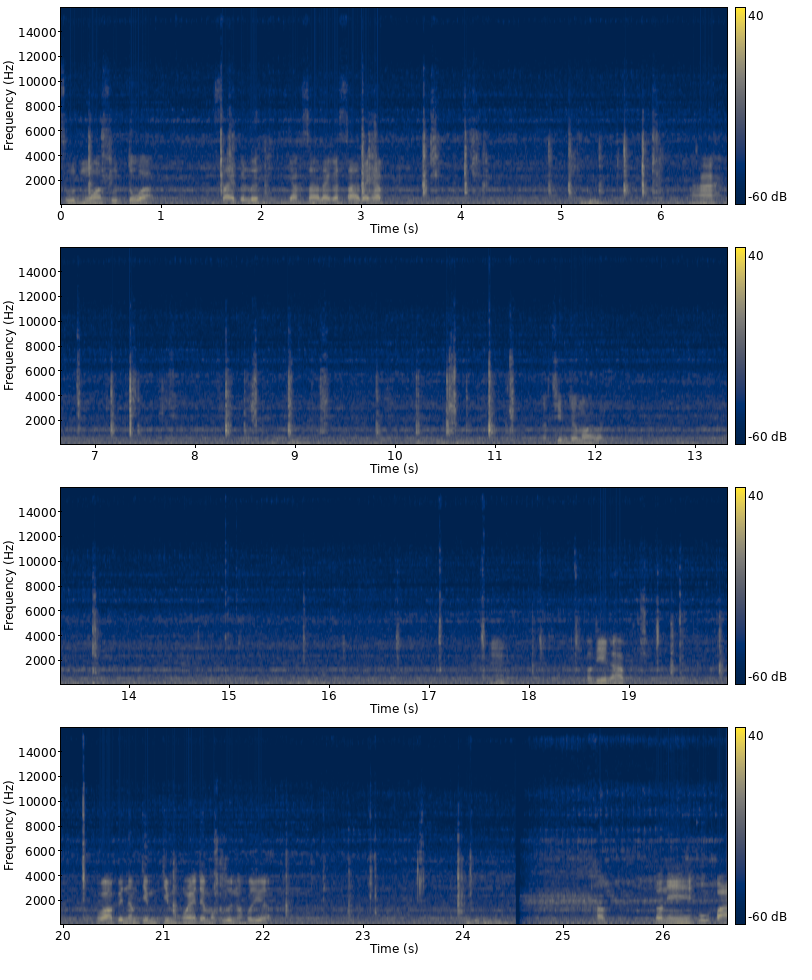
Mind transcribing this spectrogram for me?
สูตรหมั่วสูตรตัว ใส่ไปเลย อยากใส่อะไรก็ใส่ไปครับอ่าชิมจังหน่อยก่อนพอดีนะครับ ว่าเป็นน้ำจิ้มจิ้มหอยแต่เมื่อคืนนะพอดีแล้วครับ ตอนนี้ปูปลา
